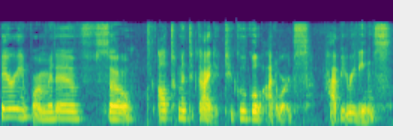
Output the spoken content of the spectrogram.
very informative. So, ultimate guide to Google AdWords. Happy readings.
